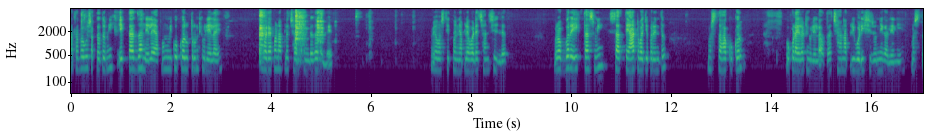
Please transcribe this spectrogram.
आता बघू शकता तुम्ही एक तास झालेला आहे. आपण मी कुकर उतरून ठेवलेला आहे. वड्या पण आपल्या छान थंड झालेल्या आहेत. व्यवस्थितपणे आपल्या वड्या छान शिजल्यात. बरोबर एक तास मी सात ते आठ वाजेपर्यंत मस्त हा कुकर उकडायला ठेवलेला होता. छान आपली वडी शिजून निघालेली आहे. मस्त.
